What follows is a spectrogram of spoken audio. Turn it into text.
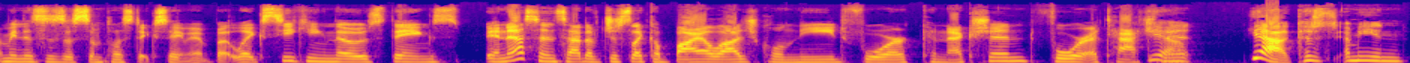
I mean, this is a simplistic statement, but like seeking those things in essence out of just like a biological need for connection, for attachment. yeah because i mean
